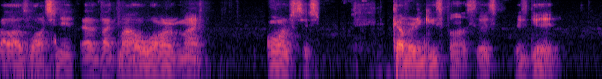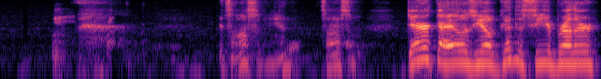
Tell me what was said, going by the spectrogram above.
While I was watching it. Was like my whole arm, my arms just covered in goosebumps. It was it was good. it's awesome, man. It's awesome. Derek Iozio, good to see you, brother.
